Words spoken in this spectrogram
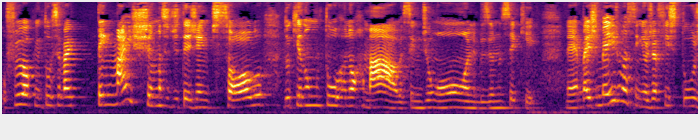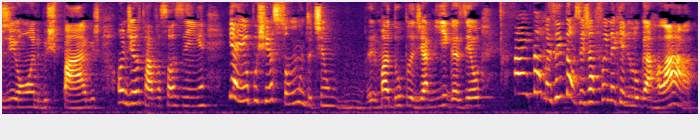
o Free Walking Tour você vai ter mais chance de ter gente solo do que num tour normal, assim, de um ônibus e não sei o quê, né? Mas mesmo assim, eu já fiz tours de ônibus pagos, onde eu tava sozinha, e aí eu puxei assunto, tinha uma dupla de amigas, eu... Ah, então, mas então, você já foi naquele lugar lá?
